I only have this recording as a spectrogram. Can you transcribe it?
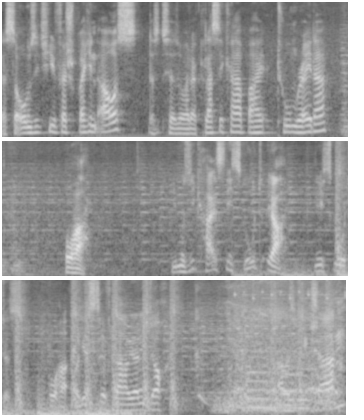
Das da oben sieht vielversprechend aus. Das ist ja so der Klassiker bei Tomb Raider. Oha. Die Musik heißt nichts gut? Ja, nichts Gutes. Oha. Und jetzt trifft Lara wieder nicht doch. Aber sie kriegt Schaden.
